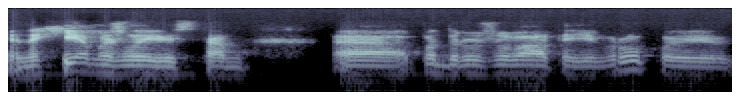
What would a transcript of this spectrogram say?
і в них є можливість там подорожувати Європою.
